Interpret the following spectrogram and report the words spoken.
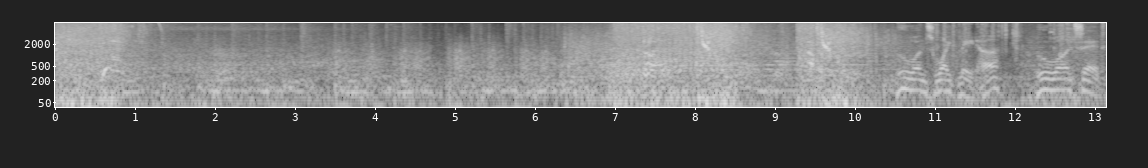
Who wants white meat, huh? Who wants it?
